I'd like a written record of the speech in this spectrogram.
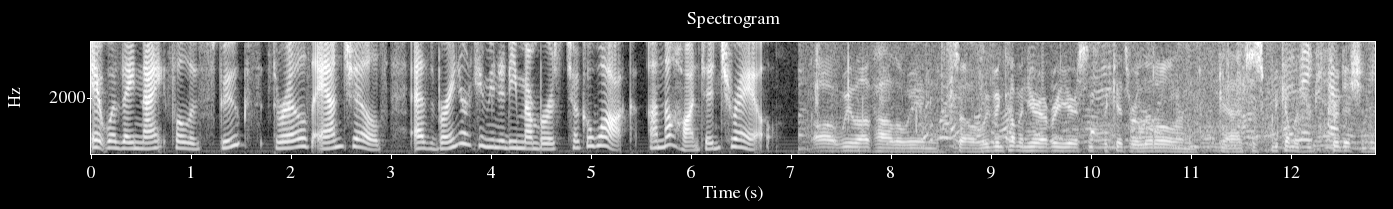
It was a night full of spooks, thrills, and chills as Brainerd community members took a walk on the Haunted Trail. Oh, we love Halloween, so we've been coming here every year since the kids were little, and yeah, it's just become a tradition.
